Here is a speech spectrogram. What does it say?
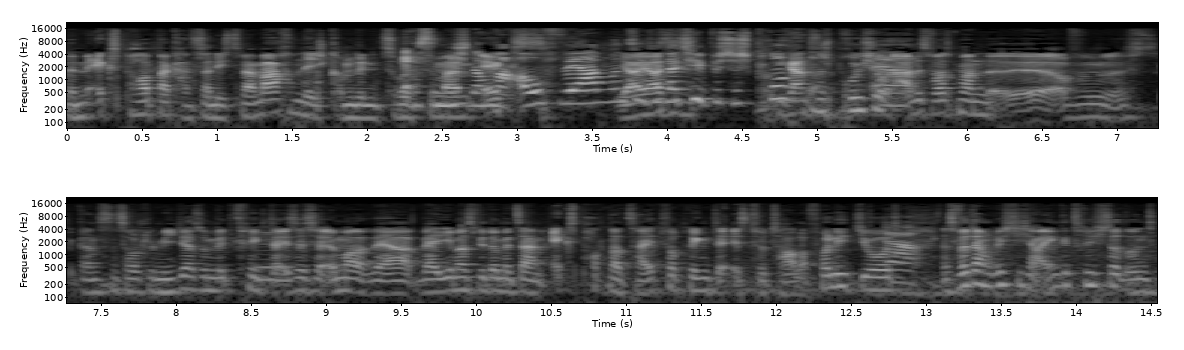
mit dem Ex-Partner kannst du nichts mehr machen, ich komme dann zurück Essen zu meinem nicht noch Ex. Mal aufwärmen und ja, so ja, dieser die, typische Spruch. Die ganzen Sprüche ja. und alles, was man äh, auf dem ganzen Social Media so mitkriegt, mhm. da ist es ja immer, wer, wer jemals wieder mit seinem Ex-Partner Zeit verbringt, der ist totaler Vollidiot. Das wird dann richtig eingetrichtert und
